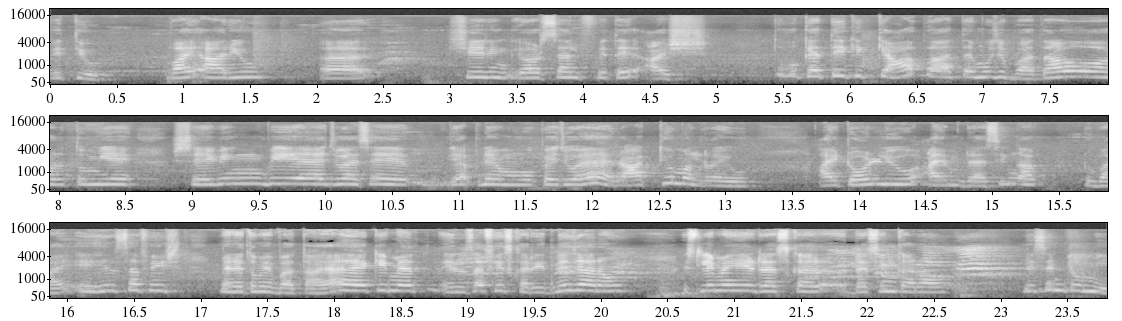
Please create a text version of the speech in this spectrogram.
with you why are you sharing yourself with a ash तो वो कहते हैं कि क्या बात है, मुझे बताओ। और तुम ये शेविंग भी है, जो ऐसे ये अपने मुँह पे जो है राख क्यों मल रहे हो? I told you I am dressing up to buy a hilsa fish मैंने तुम्हें बताया है कि मैं हिल्सा फ़िश खरीदने जा रहा हूँ, इसलिए मैं ये ड्रेस कर ड्रेसिंग कर रहा हूँ। लिसन टू मी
